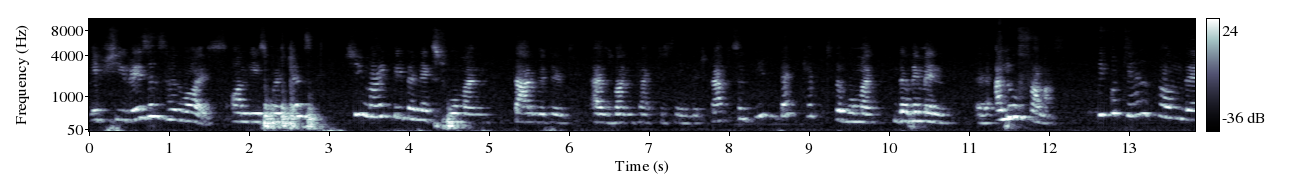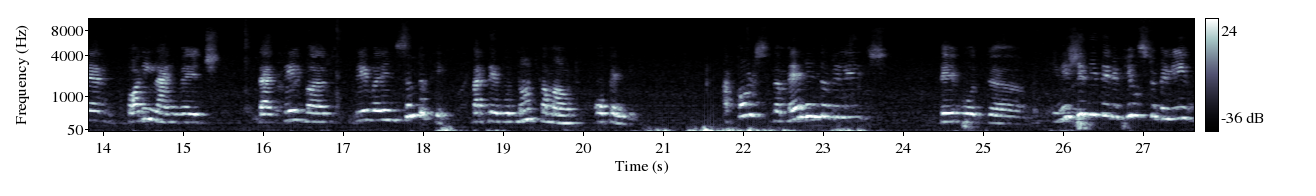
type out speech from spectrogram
if she raises her voice on these questions, she might be the next woman targeted as one practicing witchcraft. So that kept the woman, the women uh, aloof from us. We could tell from their body language that they were they were in sympathy but they would not come out openly. Of course, the men in the village, they would, uh, initially they refused to believe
